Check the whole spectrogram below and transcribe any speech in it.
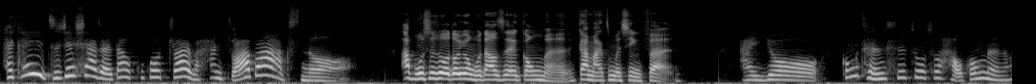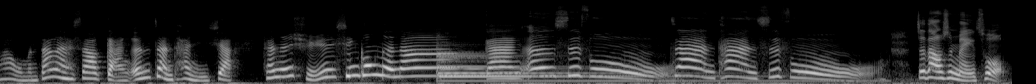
还可以直接下载到 Google Drive 和 Dropbox 呢。啊，不是说都用不到这些功能，干嘛这么兴奋？哎呦，工程师做出好功能的话，我们当然还是要感恩赞叹一下。才能许愿新功能啊！感恩师傅，赞叹师傅，这倒是没错。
